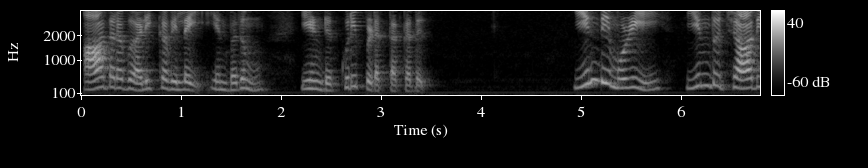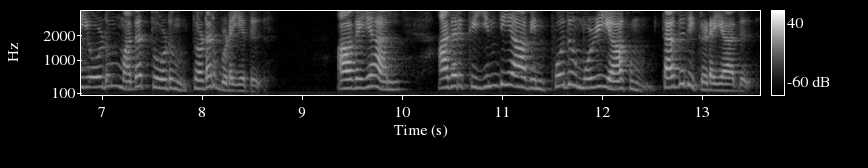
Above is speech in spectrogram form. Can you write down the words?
ஆதரவு அளிக்கவில்லை என்பதும் இன்று குறிப்பிடத்தக்கது. இந்தி மொழி இந்து சாதியோடும் மதத்தோடும் தொடர்புடையது. ஆகையால் அதற்கு இந்தியாவின் பொது மொழியாகும் தகுதி கிடையாது.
